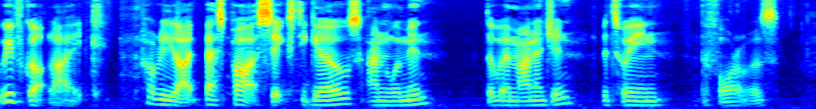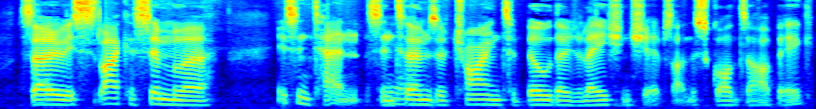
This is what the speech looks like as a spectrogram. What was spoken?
we've got like probably like best part of 60 girls and women that we're managing between the four of us. So it's like a similar. It's intense in Yeah. terms of trying to build those relationships. Like the squads are big.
